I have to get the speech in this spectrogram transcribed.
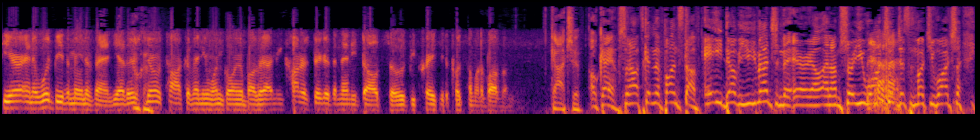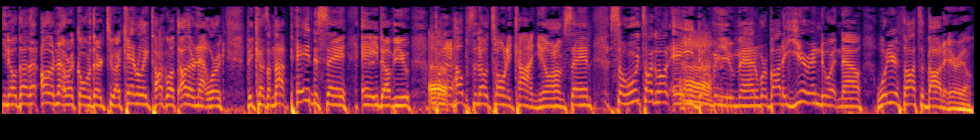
year, and it would be the main event. Yeah, there's Okay. no talk of anyone going above it. I mean, Conor's bigger than any belt, so it would be crazy to put someone above him. Gotcha. Okay, so now it's getting the fun stuff. AEW, you mentioned it, Ariel, and I'm sure you watch it just as much you watch, you know, that, that other network over there too. I can't really talk about the other network because I'm not paid to say AEW, uh, but it helps to know Tony Khan. You know what I'm saying? So when we talk about AEW, uh, man, we're about a year into it now. What are your thoughts about it, Ariel?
